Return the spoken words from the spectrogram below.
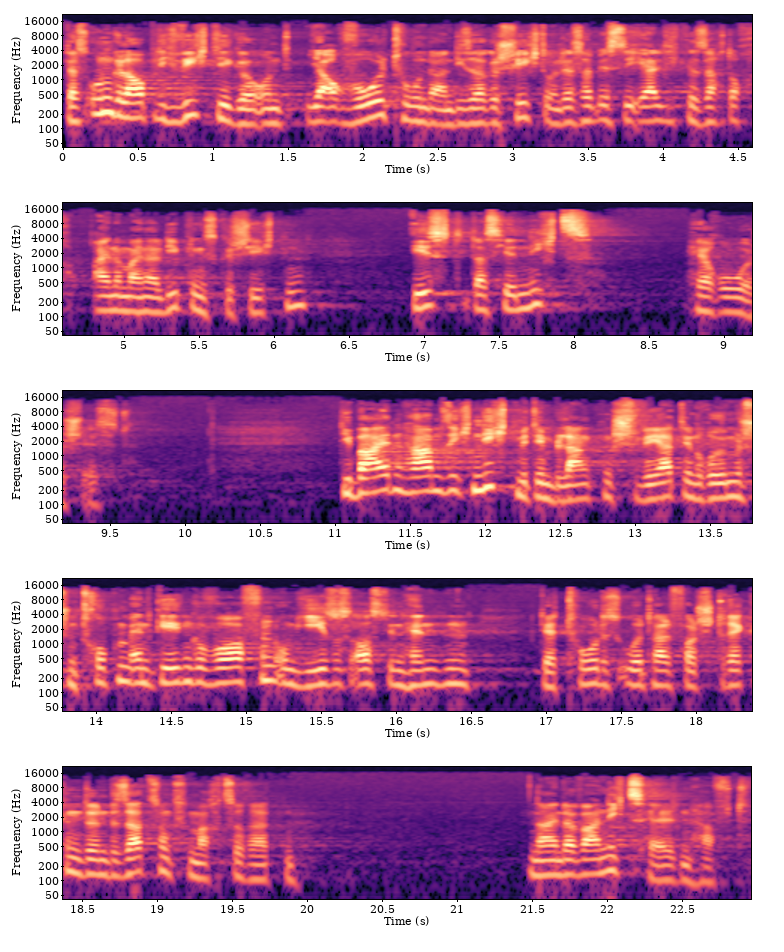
Das unglaublich Wichtige und ja auch Wohltuende an dieser Geschichte, und deshalb ist sie ehrlich gesagt auch eine meiner Lieblingsgeschichten, ist, dass hier nichts heroisch ist. Die beiden haben sich nicht mit dem blanken Schwert den römischen Truppen entgegengeworfen, um Jesus aus den Händen der Todesurteil vollstreckenden Besatzungsmacht zu retten. Nein, da war nichts heldenhaft.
